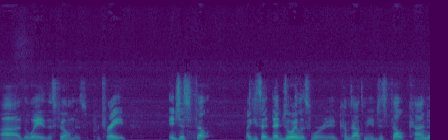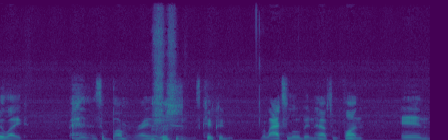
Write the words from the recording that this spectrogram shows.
uh, the way this film is portrayed. It just felt, like you said, that joyless word. It comes out to me. It just felt kind of like, man, it's a bummer, right? I wish this kid could relax a little bit and have some fun. And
